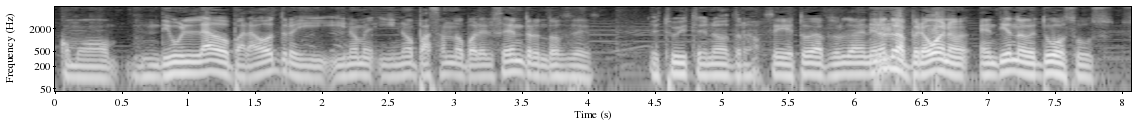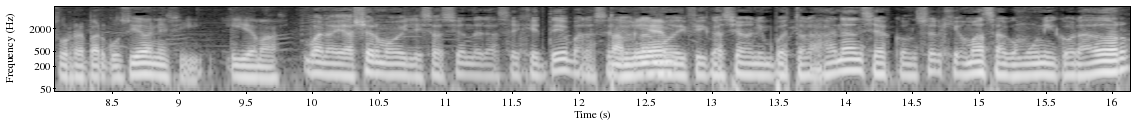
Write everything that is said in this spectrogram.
como de un lado para otro y, y no me, y no pasando por el centro, entonces Estuviste en otra. Sí, estuve absolutamente en otra, pero bueno, entiendo que tuvo sus, sus repercusiones y, y demás. Bueno, y ayer movilización de la CGT para hacer También. la modificación al impuesto a las ganancias con Sergio Massa como único orador.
